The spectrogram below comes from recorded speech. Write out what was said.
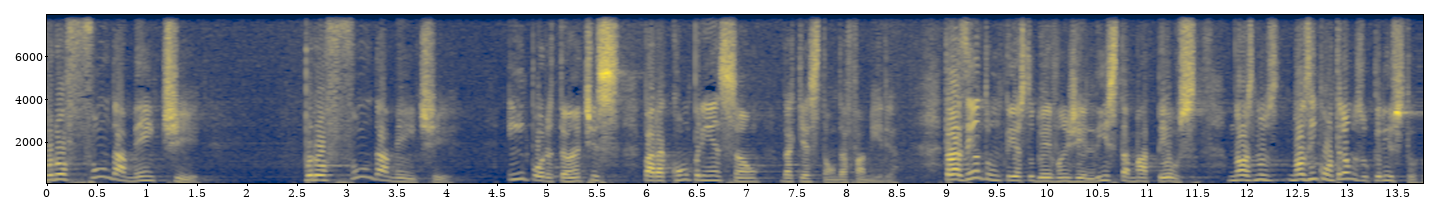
profundamente, profundamente importantes para a compreensão da questão da família. Trazendo um texto do evangelista Mateus, nós, nos, nós encontramos o Cristo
